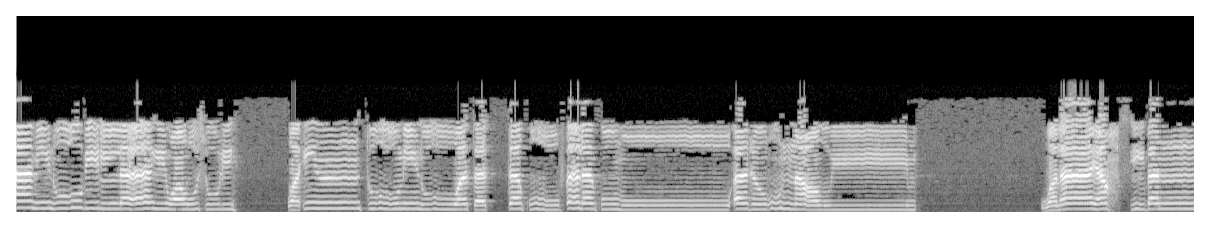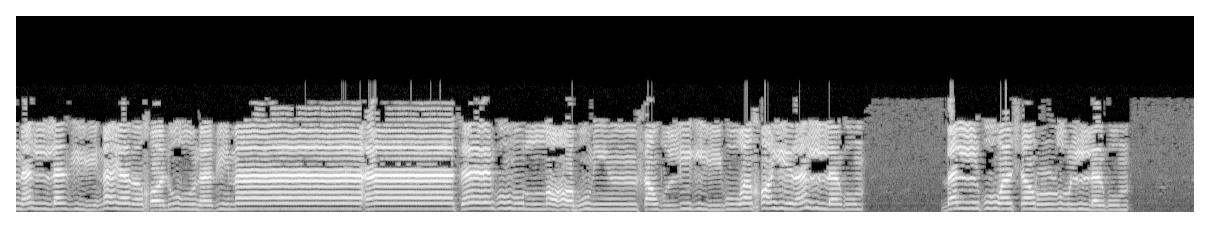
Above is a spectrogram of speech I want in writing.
فآمنوا بالله ورسله وإن تؤمنوا وتتقوا فلكم أجر عظيم. ولا يحسبن الذين يبخلون بما آتاهم الله من فضله هو خيرا لهم بل هو شر لهم.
